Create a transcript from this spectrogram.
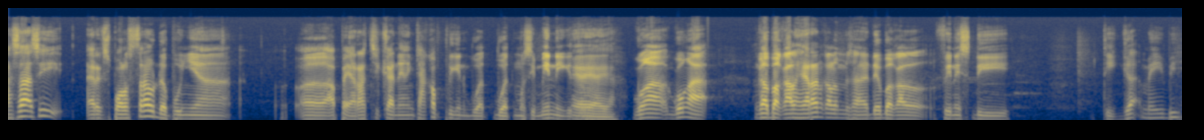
rasa sih Eric Spoelstra udah punya eh, apa ya racikan yang cakep ingin buat buat musim ini gitu. Iya, iya, iya. Gua gua nggak nggak bakal heran kalau misalnya dia bakal finish di tiga maybe.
